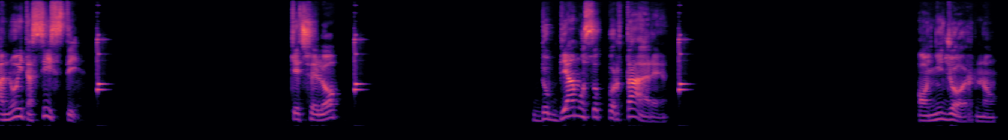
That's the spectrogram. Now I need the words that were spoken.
a noi tassisti che ce lo dobbiamo sopportare ogni giorno.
